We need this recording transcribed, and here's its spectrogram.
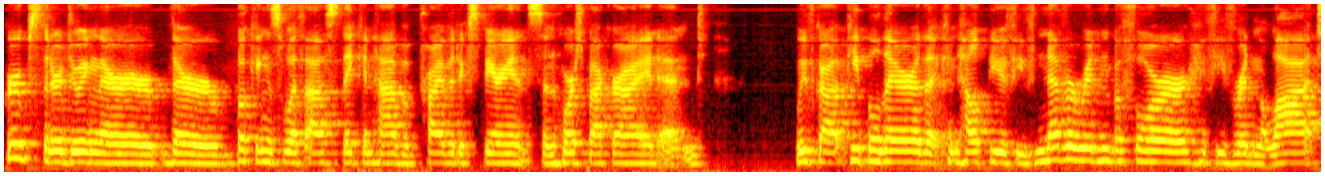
groups that are doing their their bookings with us, they can have a private experience and horseback ride and We've got people there that can help you if you've never ridden before, if you've ridden a lot,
